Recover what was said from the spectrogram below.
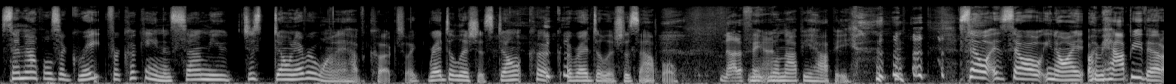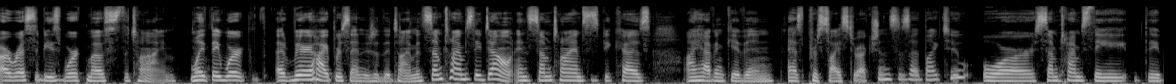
Some apples are great for cooking, and some you just don't ever want to have cooked. Like Red Delicious, don't cook a Red Delicious apple. Not a fan. You will not be happy. so, so you know, I, I'm happy that our recipes work most of the time. Like they work a very high percentage of the time, and sometimes they don't, and sometimes it's because I haven't given as precise directions as I'd like to, or sometimes the the,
